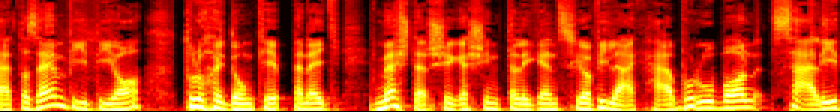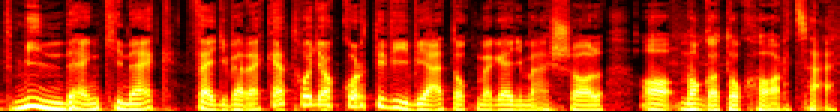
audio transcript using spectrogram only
Tehát az Nvidia tulajdonképpen egy mesterséges intelligencia világháborúban szállít mindenkinek fegyvereket, hogy akkor ti vívjátok meg egymással a magatok harcát.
